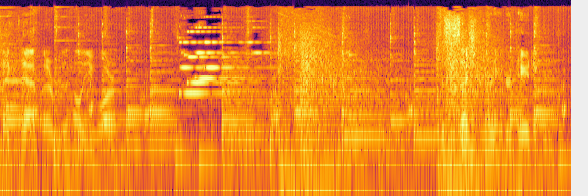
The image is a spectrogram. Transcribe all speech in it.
Take that, whatever the hell you are. This is actually very entertaining.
